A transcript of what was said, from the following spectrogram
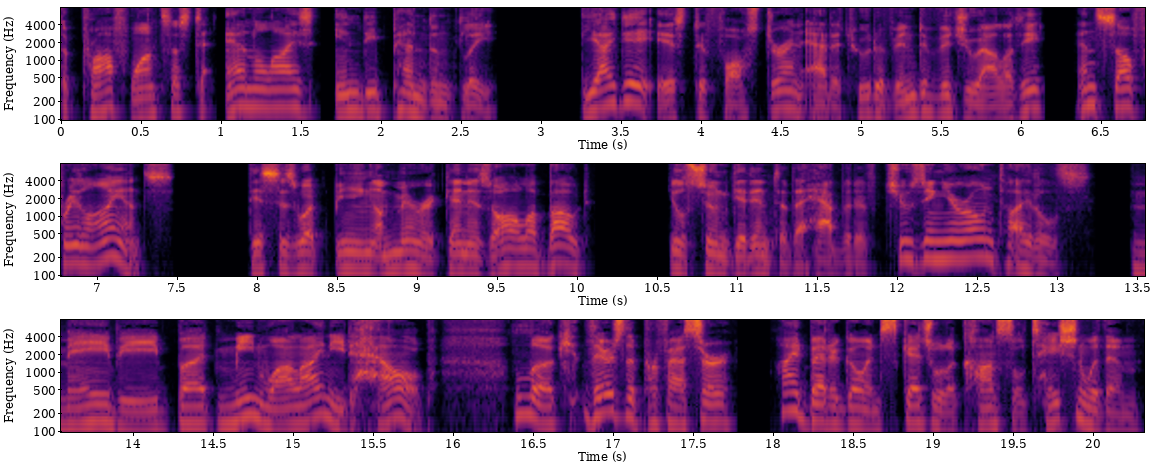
The prof wants us to analyze independently. The idea is to foster an attitude of individuality and self reliance. This is what being American is all about. You'll soon get into the habit of choosing your own titles. Maybe, but meanwhile I need help. Look, there's the professor. I'd better go and schedule a consultation with him.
